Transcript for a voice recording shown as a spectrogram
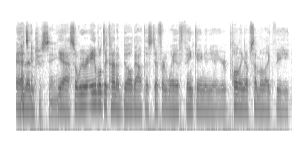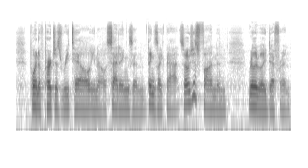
And That's then- interesting. Yeah, so we were able to kind of build out this different way of thinking, and yeah, you're pulling up some of like the point of purchase retail, you know, settings and things like that. So it was just fun and really really different.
